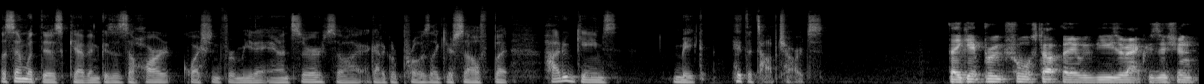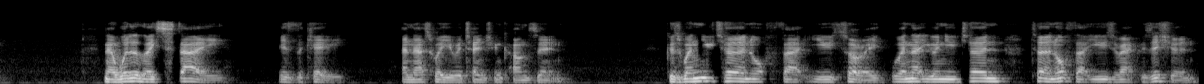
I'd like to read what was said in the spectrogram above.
Let's end with this, Kevin, because it's a hard question for me to answer. So I, I got to go pros like yourself. But how do games make hit the top charts? They get brute forced up there with user acquisition. Now, whether they stay is the key, and that's where your attention comes in. Because when you turn off that you sorry when that when you turn turn off that user acquisition,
